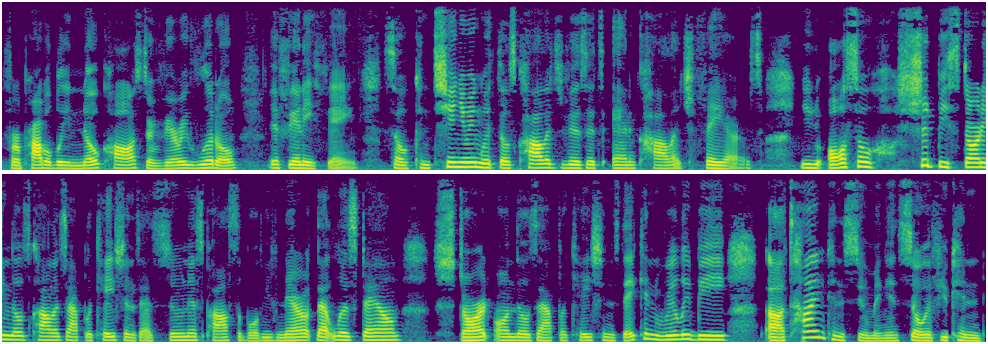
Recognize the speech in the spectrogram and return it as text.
for probably no cost or very little, if anything. So continuing with those college visits and college fairs. You also also should be starting those college applications as soon as possible. If you've narrowed that list down, start on those applications. They can really be uh, time consuming. And so if you can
